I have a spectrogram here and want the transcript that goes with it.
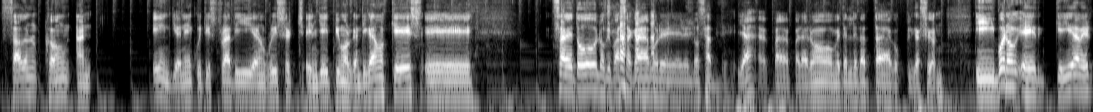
Southern Crown and Indian Equity Strategy and Research en JP Morgan. Digamos que es eh, sabe todo lo que pasa acá por los Andes, ¿ya? Para, no meterle tanta complicación. Y bueno, eh, quería ver,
